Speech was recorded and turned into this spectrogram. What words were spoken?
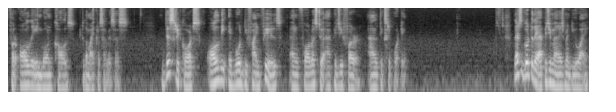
for all the inbound calls to the microservices. This records all the above defined fields and forwards to Apigee for analytics reporting. Let's go to the Apigee Management UI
